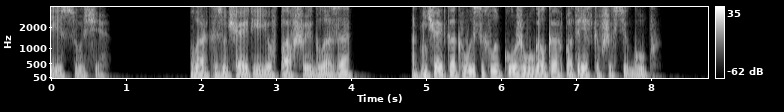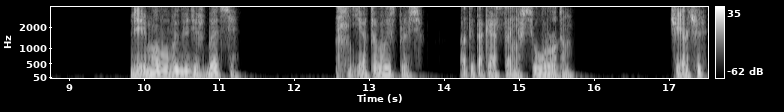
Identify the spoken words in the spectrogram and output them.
Иисусе! Ларк изучает ее впавшие глаза, отмечает, как высохла кожа в уголках потрескавшихся губ. «Дерьмово выглядишь, Бетси». «Я-то высплюсь, а ты так и останешься уродом». «Черчилль?»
